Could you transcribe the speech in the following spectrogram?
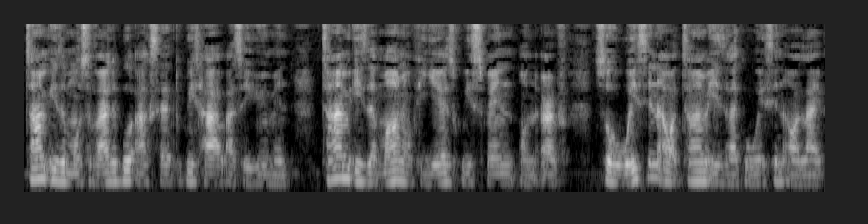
Time is the most valuable asset we have as a human time is the amount of years we spend on earth so wasting our time is like wasting our life.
